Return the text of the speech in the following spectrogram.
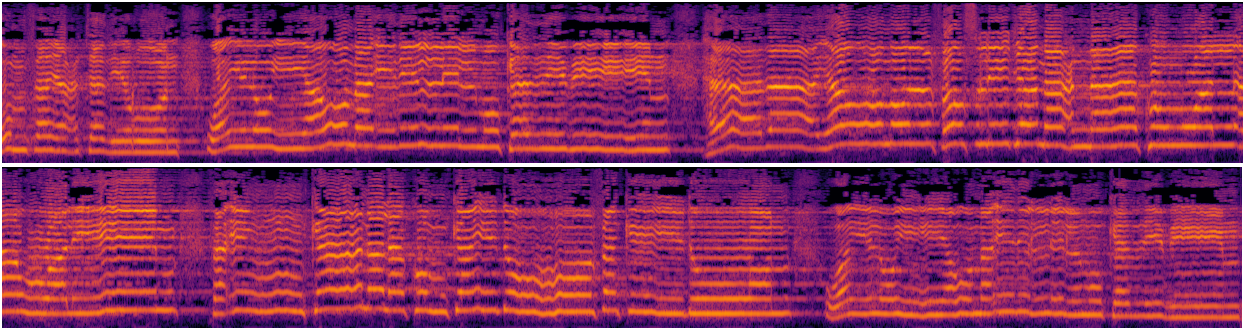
لهم فيعتذرون. ويل يومئذ للمكذبين. هذا يوم الفصل جمعناكم والأولين. فإن كان لكم كيد فكيدون. ويل يومئذ للمكذبين.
